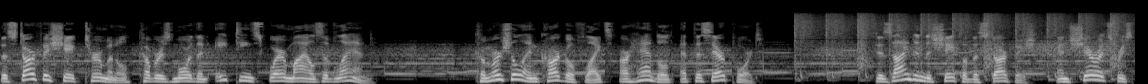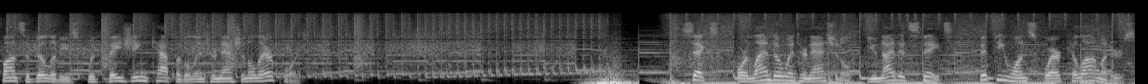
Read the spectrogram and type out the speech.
The starfish-shaped terminal covers more than 18 square miles of land. Commercial and cargo flights are handled at this airport designed in the shape of a starfish, and share its responsibilities with Beijing Capital International Airport. 6. Orlando International, United States, 51 square kilometers.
